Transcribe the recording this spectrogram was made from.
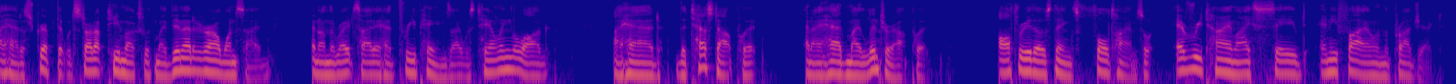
I had a script that would start up Tmux with my Vim editor on one side, and on the right side I had three panes. I was tailing the log, I had the test output, and I had my linter output all three of those things full time. So every time I saved any file in the project,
